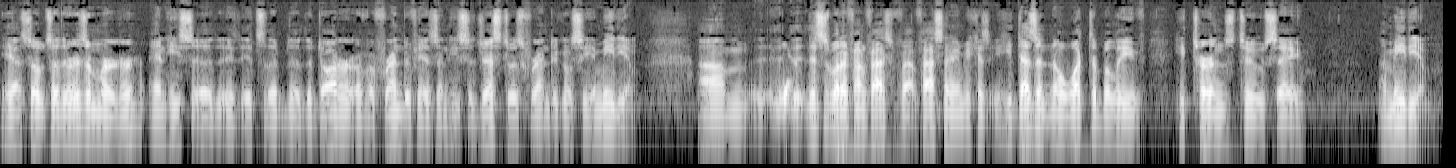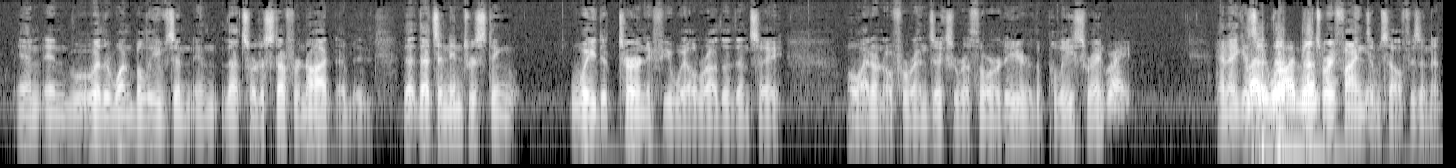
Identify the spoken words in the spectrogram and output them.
Yeah, so so there is a murder, and he's uh, it's the, the the daughter of a friend of his, and he suggests to his friend to go see a medium. Um, Yeah. th- This is what I found fas- fascinating because he doesn't know what to believe. He turns to say a medium, and and w- whether one believes in, in that sort of stuff or not, uh, that that's an interesting way to turn, if you will, rather than say, oh, I don't know, forensics or authority or the police, right? Right. And I guess Right, that, well, that- I mean- that's where he finds himself, isn't it?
